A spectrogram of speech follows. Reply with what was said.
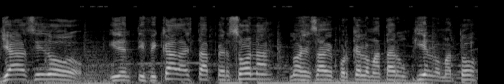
Ya ha sido identificada esta persona. No se sabe por qué lo mataron, quién lo mató.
